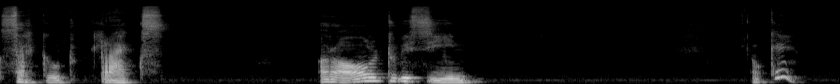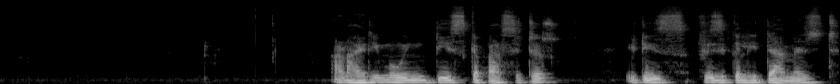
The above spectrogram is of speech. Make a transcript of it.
circuit tracks are all to be seen. Okay. And I removing this capacitor it is physically damaged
